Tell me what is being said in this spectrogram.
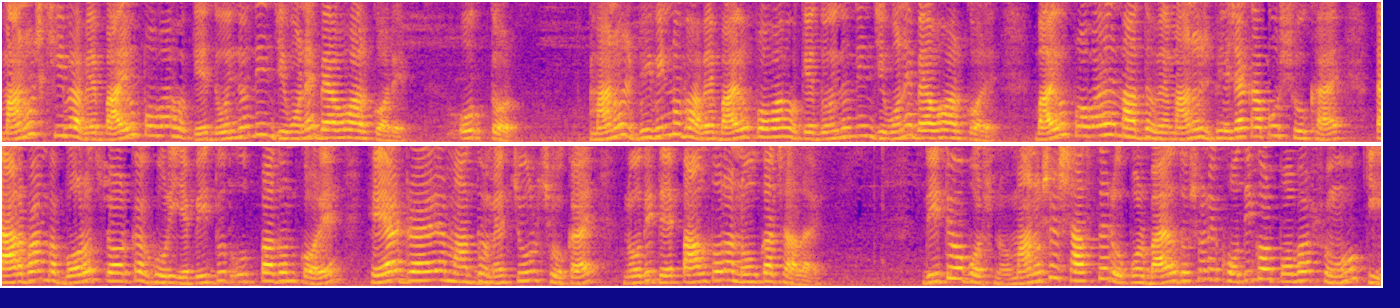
মানুষ কীভাবে বায়ু প্রবাহকে দৈনন্দিন জীবনে ব্যবহার করে? উত্তর, মানুষ বিভিন্নভাবে বায়ু প্রবাহকে দৈনন্দিন জীবনে ব্যবহার করে। বায়ু প্রবাহের মাধ্যমে মানুষ ভেজা কাপড় শুকায় টারবান বা বড় চরকা ঘুরিয়ে বিদ্যুৎ উৎপাদন করে, হেয়ার ড্রায়ারের মাধ্যমে চুল শুকায়, নদীতে পালতোলা নৌকা চালায়। দ্বিতীয় প্রশ্ন, মানুষের স্বাস্থ্যের উপর বায়ু দূষণের ক্ষতিকর প্রভাবসমূহ কি?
